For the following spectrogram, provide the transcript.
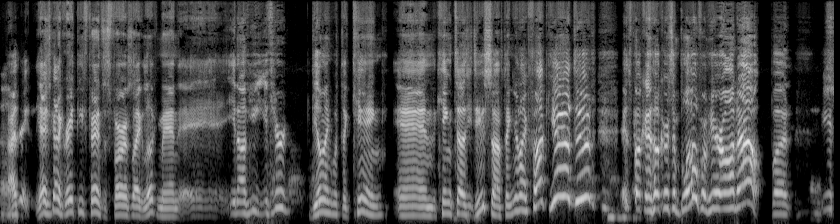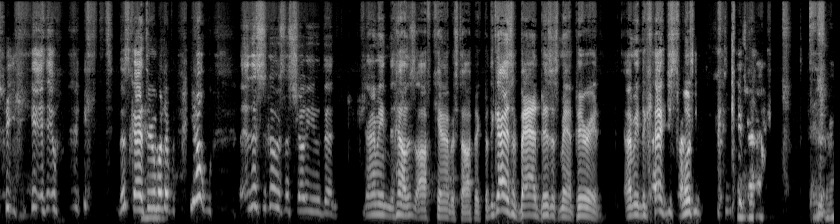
Uh, I think yeah, he's got a great defense as far as like, look, man, eh, you know, if you if you're dealing with the king and the king tells you to do something, you're like, fuck yeah, dude, it's fucking hookers and blow from here on out. But this guy threw him under, you know, this goes to show you that. I mean, hell, this is off cannabis topic, but the guy is a bad businessman. Period. I mean, the guy just wasn't. That's right. That's right.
